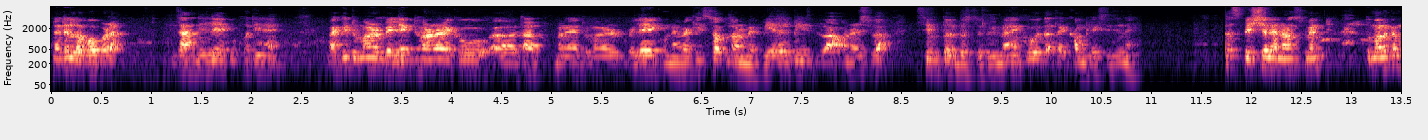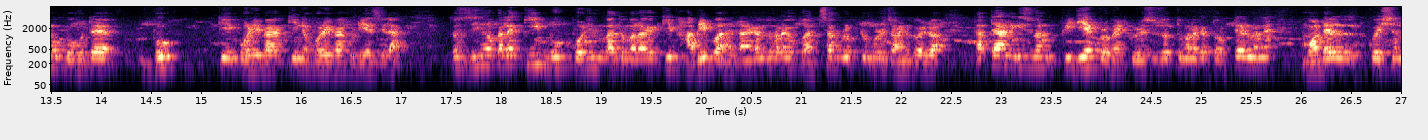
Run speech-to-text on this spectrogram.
তেন্তে ল'ব পাৰা। জানিলে একো ক্ষতি নাই। বাকী তোমাৰ বেলেগ ধৰণৰ একো তাত মানে তোমাৰ বেলেগ একো নাই। বাকী চব normal B L L B লোৱা অনাৰ্ছ লোৱা চিম্পল বস্তুটো। ইমান একো তাতে কমপ্লেক্সিটি নাই। স্পেচিয়েল এনাউন্সমেণ্ট তোমালোকে মোক বহুতে বুক কি পঢ়িবা কি নপঢ়িবা সুধি আছিলা। তো যিসকলে কি বুক পঢ়িম বা তোমালোকে কি ভাবি পোৱা নাই তাৰ কাৰণে তোমালোকে হোৱাটছআপ গ্ৰুপটো মোৰ জইন কৰি লোৱা। তাতে আমি কিছুমান পি ডি এফ প্ৰভাইড কৰিছোঁ য'ত তোমালোকে ট'টেল মানে মডেল কুৱেশ্যন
